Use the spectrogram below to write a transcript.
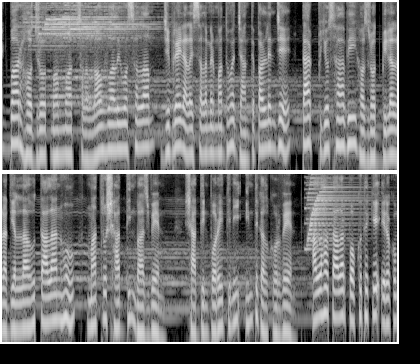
একবার হজরত মোহাম্মদ সাল্লাহু আলী ওয়াসাল্লাম জিব্রাইল আলাইসাল্লামের মাধ্যমে জানতে পারলেন যে তার প্রিয় সাহাবি হজরত বিলাল রাদিয়াল্লাহু তালানহু মাত্র সাত দিন বাঁচবেন। সাত দিন পরেই তিনি ইন্তেকাল করবেন। আল্লাহ তালার পক্ষ থেকে এরকম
